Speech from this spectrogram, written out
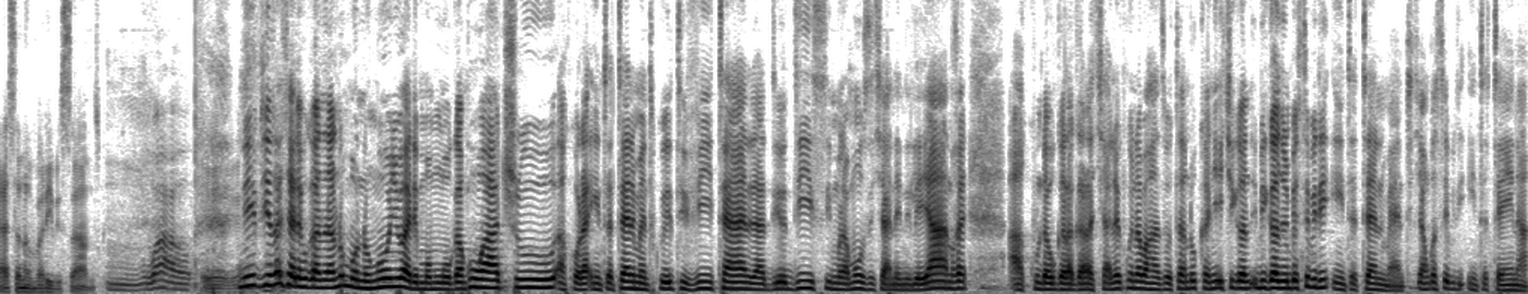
asa numva ari ibisanzwe Mm, wow. Ni byiza cyane kuganira n'umuntu nk'uyu ari mu mwuga nk'uwacu akora entertainment kuri tv 10 radio dc muramuzi cyane ni leandre akunda kugaragara cyane kumwe n'abahanzi batandukanye ibiganiro mbese biri entertainment cyangwa se biri entertainer.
